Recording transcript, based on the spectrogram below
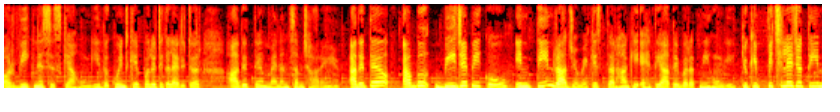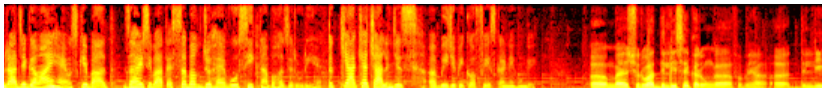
और वीकनेसेस क्या होंगी? द क्विंट के पॉलिटिकल एडिटर आदित्य मेनन समझा रहे हैं। आदित्य अब बीजेपी को इन तीन राज्यों में किस तरह की एहतियातें बरतनी होंगी? क्योंकि पिछले जो तीन राज्य गंवाए हैं उसके बाद ज़ाहिर सी बात है सबक जो है वो सीखना बहुत ज़रूरी है। तो क्या क्या चैलेंजेस बीजेपी को फेस करने होंगे? Uh, मैं शुरुआत दिल्ली से करूँगा फबिया uh, दिल्ली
